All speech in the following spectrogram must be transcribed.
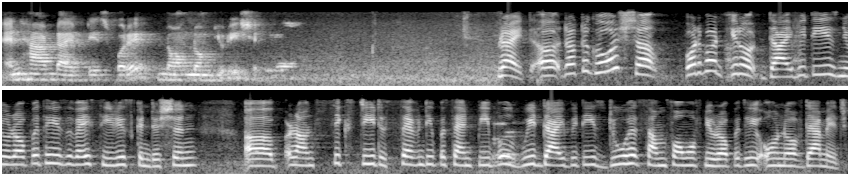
and have diabetes for a long, long duration. Right. Uh, Dr. Ghosh, uh, what about, you know, diabetes, neuropathy is a very serious condition. Uh, around 60 to 70 percent people with diabetes do have some form of neuropathy or nerve damage.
